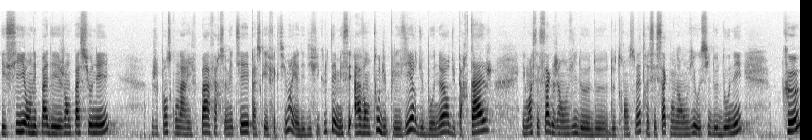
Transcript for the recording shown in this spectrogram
Et si on n'est pas des gens passionnés, je pense qu'on n'arrive pas à faire ce métier parce qu'effectivement, il y a des difficultés. Mais c'est avant tout du plaisir, du bonheur, du partage. Et moi, c'est ça que j'ai envie de transmettre et c'est ça qu'on a envie aussi de donner que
